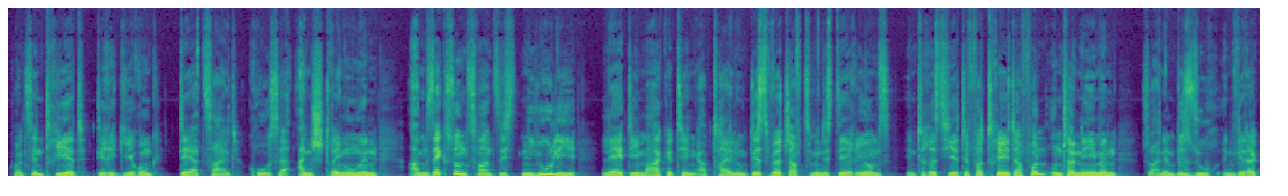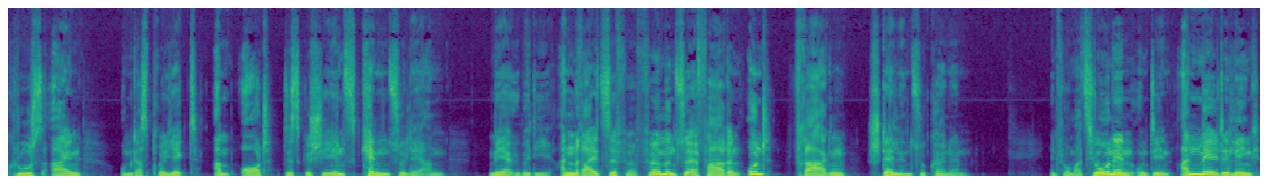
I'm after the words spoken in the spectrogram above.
konzentriert die Regierung derzeit große Anstrengungen. Am 26. Juli lädt die Marketingabteilung des Wirtschaftsministeriums interessierte Vertreter von Unternehmen zu einem Besuch in Veracruz ein, um das Projekt am Ort des Geschehens kennenzulernen, mehr über die Anreize für Firmen zu erfahren und Fragen stellen zu können. Informationen und den Anmeldelink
